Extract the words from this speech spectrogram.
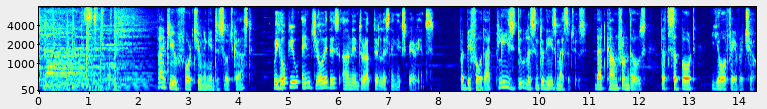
Sochcast. Thank you for tuning into Sochcast. We hope you enjoy this uninterrupted listening experience. But before that, please do listen to these messages that come from those that support your favorite show.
